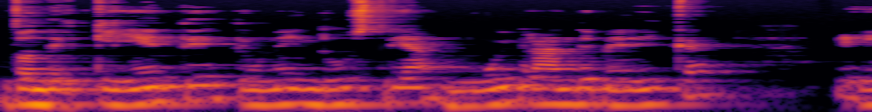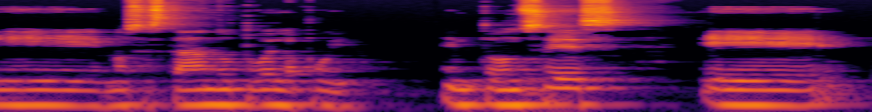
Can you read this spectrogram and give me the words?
donde el cliente de una industria muy grande médica eh, nos está dando todo el apoyo. Entonces, eh,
